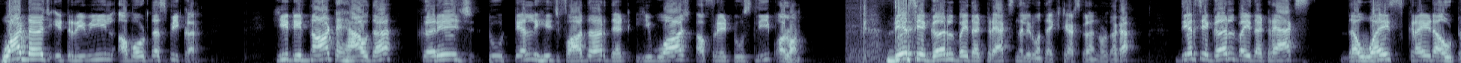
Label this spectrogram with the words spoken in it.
What does it reveal about the speaker? He did not have the courage to tell his father that he was afraid to sleep alone. There's a girl by the tracks ನಲ್ಲಿರುವಂತಹ ಎಕ್ಸ್ಟ್ರಾಕ್ಟ್ಸ್ ಗಳನ್ನು ನೋಡಿದಾಗ there's a girl by the tracks the voice cried out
